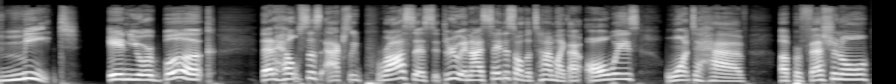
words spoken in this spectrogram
meat in your book that helps us actually process it through. And I say this all the time like, I always want to have a professional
